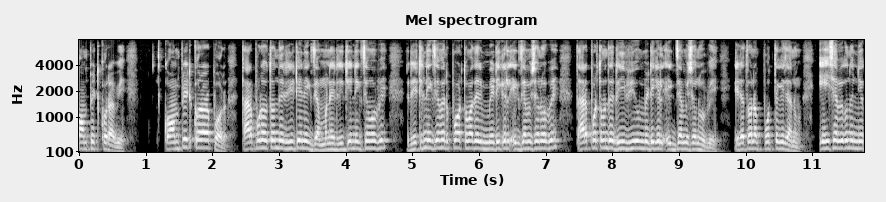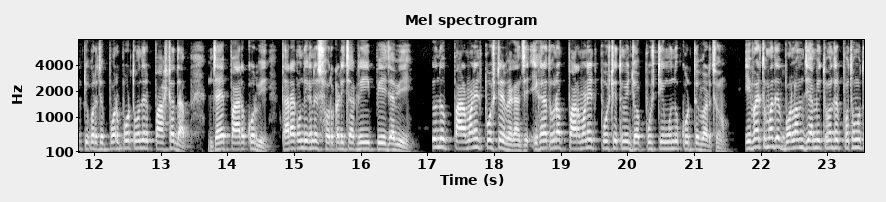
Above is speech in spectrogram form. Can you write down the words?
কমপ্লিট করাবে। কমপ্লিট করার পর তারপরে তোমাদের রিটেন এক্সাম মানে রিটেন এক্সাম হবে রিটেন এক্সামের পর তোমাদের মেডিকেল এক্সামিনেশন হবে, তারপর তোমাদের রিভিউ মেডিকেল এক্সামিনেশন হবে, এটা তোমরা প্রত্যেকে জানো। এই হিসাবে কিন্তু নিয়োগটি করেছে, পরপর তোমাদের পাঁচটা ধাপ যাই পার করবে, তারা কিন্তু এখানে সরকারি চাকরি পেয়ে যাবে। কিন্তু পার্মানেন্ট পোস্টের ভ্যাকান্সি এখানে তোমরা পার্মানেন্ট পোস্টে তুমি জব পোস্টিং কিন্তু করতে পারছ। এবার তোমাদের বললাম যে আমি তোমাদের প্রথমত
